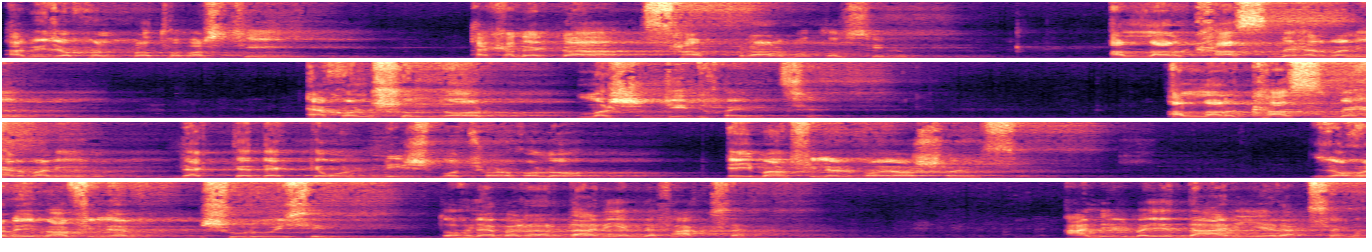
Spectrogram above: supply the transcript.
আমি যখন প্রথম আসছি এখানে একটা সাফরার মতো ছিল। আল্লাহর খাস মেহরবানি এখন সুন্দর মসজিদ হয়েছে। আল্লাহর খাস মেহরবানি দেখতে দেখতে উনিশ বছর হলো এই মাহফিলের বয়স হয়েছে। যখন এই মাহফিলের শুরু হয়েছে তখন এবার আর দাঁড়িয়ে এমনি ফাঁকছে না আমির ভাইয়ে দাঁড়িয়ে রাখছে না।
